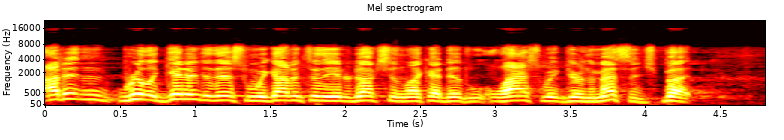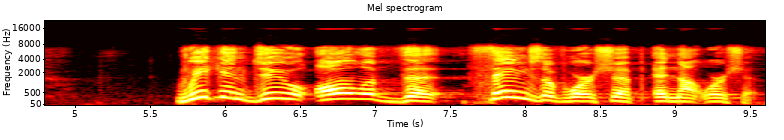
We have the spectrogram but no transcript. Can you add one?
I, didn't really get into this when we got into the introduction like I did last week during the message, but we can do all of the things of worship and not worship.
